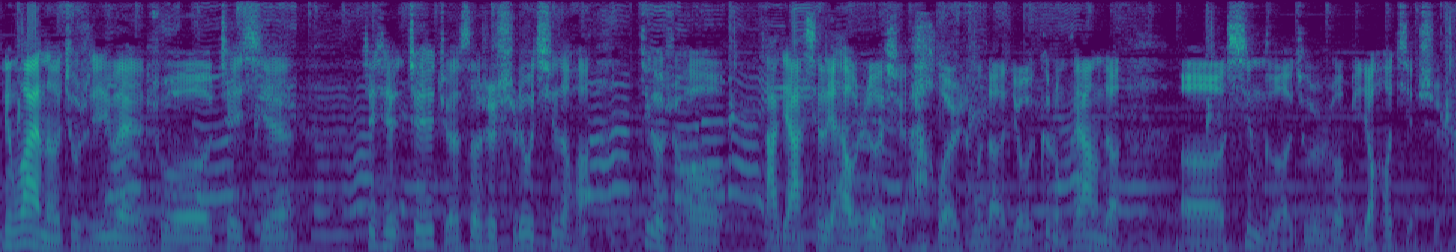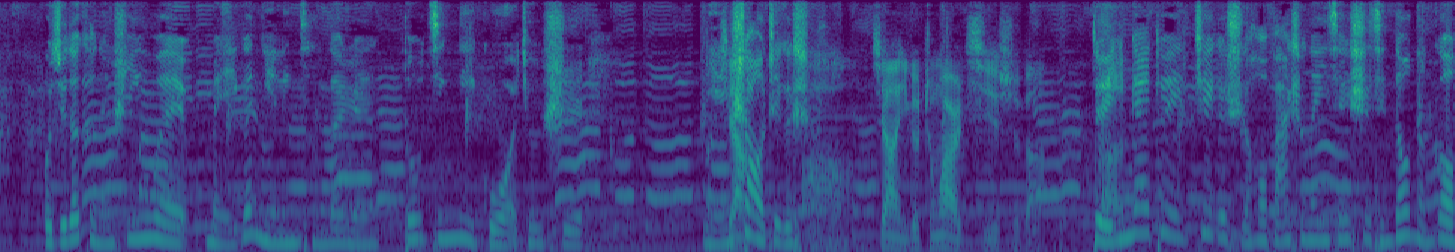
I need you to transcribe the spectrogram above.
另外呢，就是因为说这些这些这些角色是十六七的话，这个时候大家心里还有热血啊或者什么的，有各种各样的呃性格，就是说比较好解释。我觉得可能是因为每一个年龄层的人都经历过，就是。年少这个时候，这样一个中二期是吧？对，应该对这个时候发生的一些事情都能够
